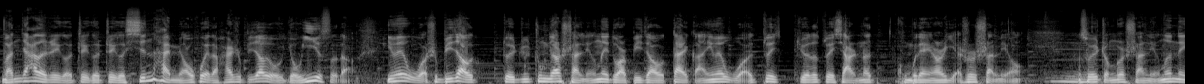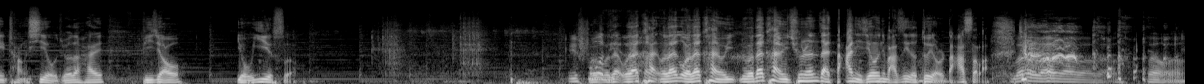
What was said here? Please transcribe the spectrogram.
玩家的这个这个这个心态描绘的还是比较有有意思的。因为我是比较对于中间闪灵那段比较带感，因为我最觉得最吓人的恐怖电影也是闪灵，所以整个闪灵的那场戏我觉得还比较有意思。你说，我在我在看，我在我在看有我在看有一群人在打你，结果你把自己的队友打死了。没有没有没有没有没有没有，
